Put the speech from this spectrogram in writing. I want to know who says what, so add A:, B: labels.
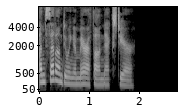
A: I'm set on doing a marathon next year.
